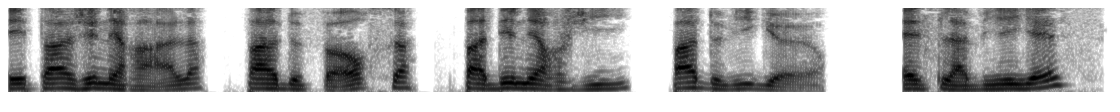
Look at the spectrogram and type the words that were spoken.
État général, pas de force, pas d'énergie, pas de vigueur. Est-ce la vieillesse?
